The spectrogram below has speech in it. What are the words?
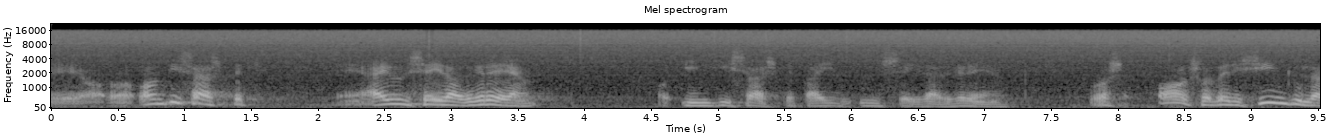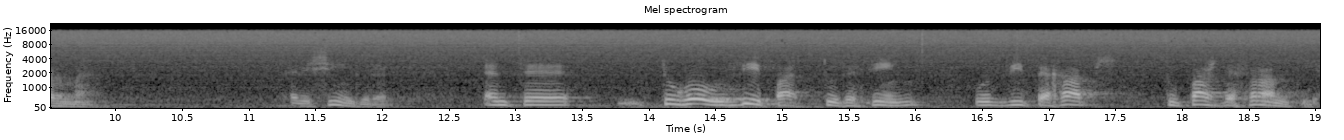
Uh, on this aspect, uh, I would say that Graham in this aspect, I will say that Graham was also a very singular man, very singular. And uh, to go deeper to the thing would be perhaps to pass the frontier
